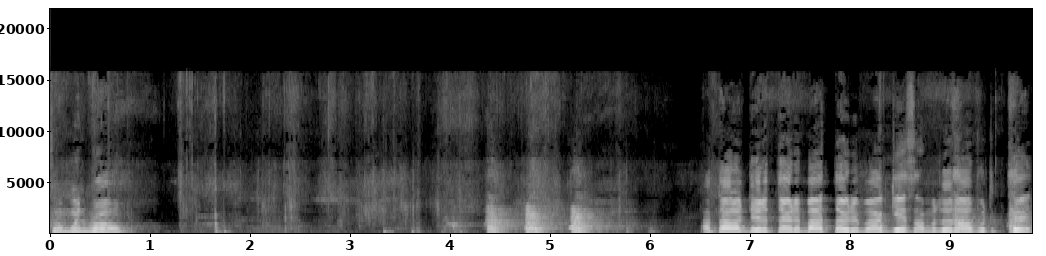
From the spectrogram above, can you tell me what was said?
something went wrong. I thought I did a 30 by 30, but I guess I'm a little off with the cut.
